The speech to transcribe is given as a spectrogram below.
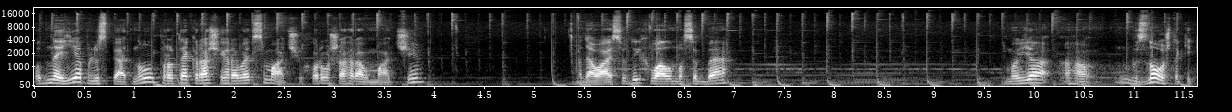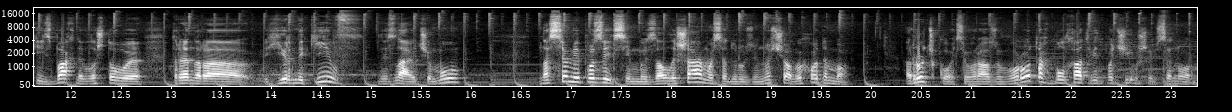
Одне є, плюс 5. Ну, проте кращий гравець матчу. Хороша гра в матчі. Давай сюди, хвалимо себе. Моя. Ага. Знову ж таки, якийсь баг не влаштовує тренера гірників. Не знаю чому. На сьомій позиції ми залишаємося, друзі. Ну що, виходимо. Ручко цього разу в воротах, Болхат відпочивши, все норм.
